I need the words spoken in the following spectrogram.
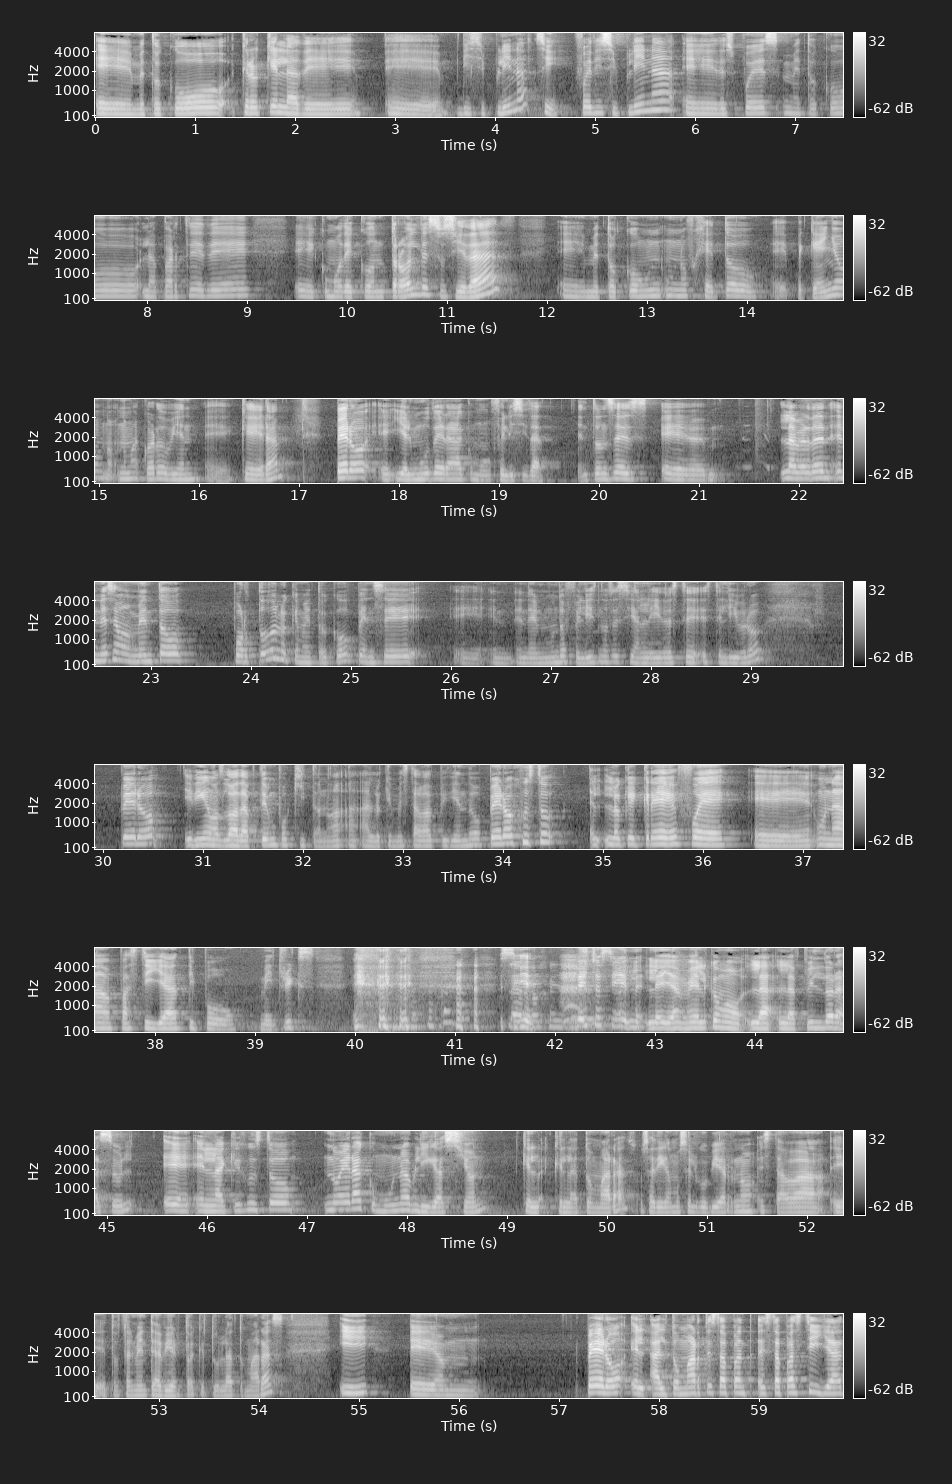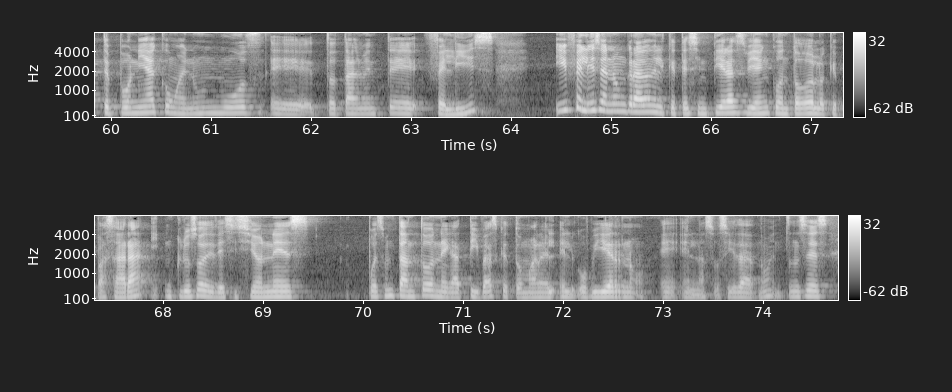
Eh, me tocó, creo que la de eh, disciplina, sí, fue disciplina. Eh, después me tocó la parte de como de control de sociedad. me tocó un, objeto pequeño, no, no, me acuerdo bien qué era pero, eh, y el mood era como felicidad. Entonces, eh, la verdad, en ese momento, por todo lo que me tocó, pensé eh, en, el mundo feliz. No sé si han leído este, este libro, pero, y digamos, lo adapté un poquito, ¿no? A, lo que me estaba pidiendo, pero justo lo que creé fue una pastilla tipo Matrix. sí, de hecho, sí, le, llamé como la, la píldora azul, en la que justo no era como una obligación que la, que la tomaras, o sea, digamos, el gobierno estaba eh, totalmente abierto a que tú la tomaras. Y, em, pero el, al tomarte esta, esta, pastilla te ponía como en un mood eh, totalmente feliz y feliz en un grado en el que te sintieras bien con todo lo que pasara, incluso de decisiones pues un tanto negativas que tomara el, gobierno en, eh, en la sociedad, ¿no? Entonces,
